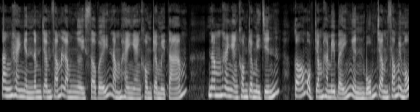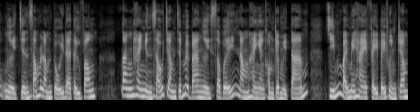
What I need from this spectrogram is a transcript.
tăng 2.565 người so với năm 2018. Năm 2019, có 127.461 người trên 65 tuổi đã tử vong, tăng 2.693 người so với năm 2018, chiếm 72,7%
